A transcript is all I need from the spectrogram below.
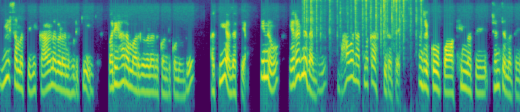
ಈ ಸಮಸ್ಯೆಗೆ ಕಾರಣಗಳನ್ನು ಹುಡುಕಿ ಪರಿಹಾರ ಮಾರ್ಗಗಳನ್ನು ಕಂಡುಕೊಳ್ಳುವುದು ಅತಿ ಅಗತ್ಯ. ಇನ್ನು ಎರಡನೇದಾಗಿ ಭಾವನಾತ್ಮಕ ಅಸ್ಥಿರತೆ, ಅಂದರೆ ಕೋಪ, ಖಿನ್ನತೆ, ಚಂಚಲತೆ.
